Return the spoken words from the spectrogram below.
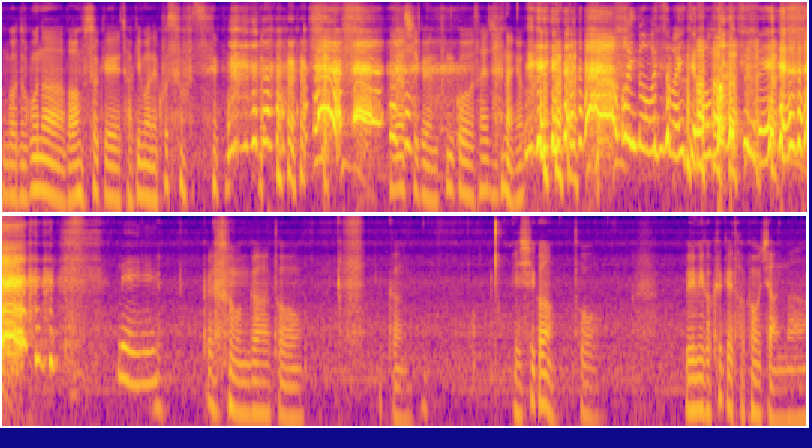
뭔가 누구나 마음속에 자기만의 코스모스 하나씩은 품고 살잖아요. 어, 이거 어디서 많이 들어본 것 같은데. 네. 그래서 뭔가 더 약간 이 시가 더 의미가 크게 다가오지 않나.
